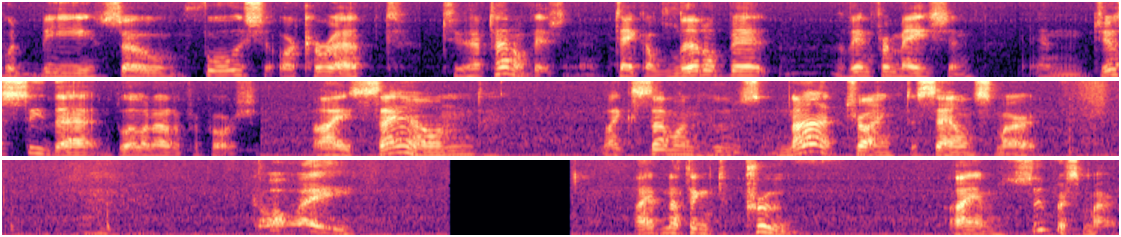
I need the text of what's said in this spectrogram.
would be so foolish or corrupt to have tunnel vision. Take a little bit of information and just see that and blow it out of proportion. I sound like someone who's not trying to sound smart. Go away! I have nothing to prove. I am super smart.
